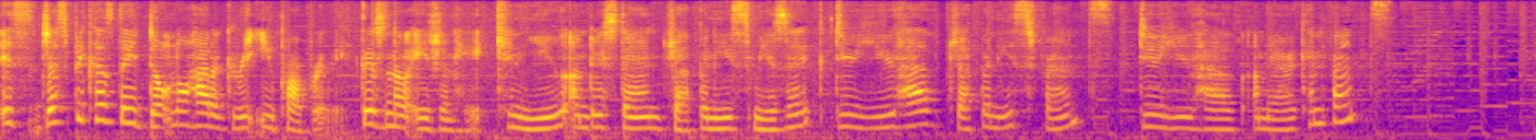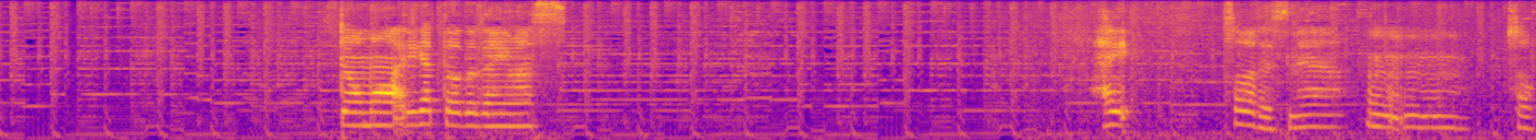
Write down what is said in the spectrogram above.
It's just because they don't know how to greet you properly. There's no Asian hate. Can you understand Japanese music? Do you have Japanese friends? Do you have American friends? どうもありがとうございます。 はいそうですねうんうんうんそっ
